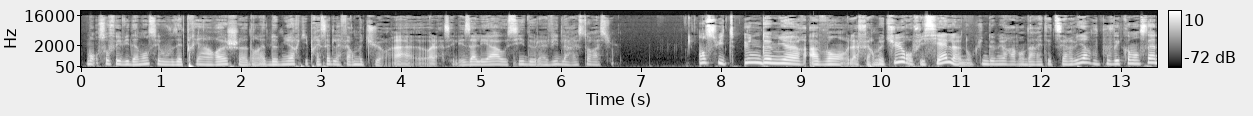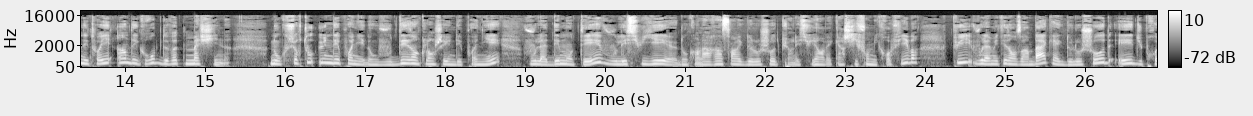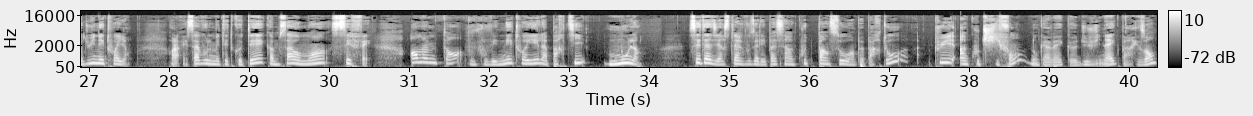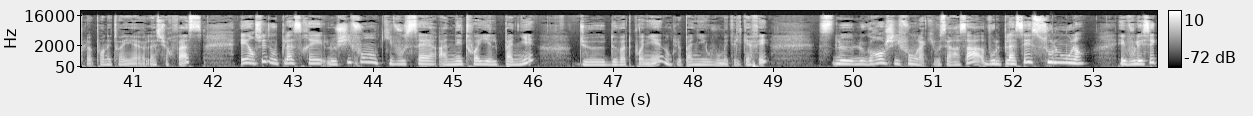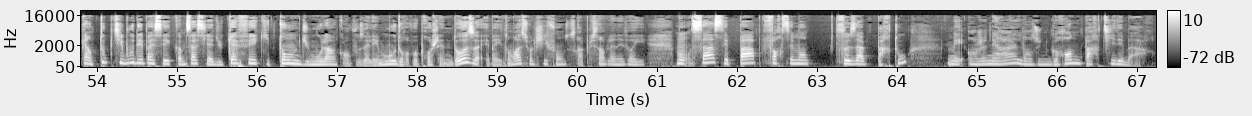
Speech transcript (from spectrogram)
Bon, sauf évidemment si vous vous êtes pris un rush dans la demi-heure qui précède la fermeture. Euh, voilà, c'est les aléas aussi de la vie de la restauration. Ensuite, une demi-heure avant la fermeture officielle, donc une demi-heure avant d'arrêter de servir, vous pouvez commencer à nettoyer un des groupes de votre machine. Donc surtout une des poignées. Donc vous désenclenchez une des poignées, vous la démontez, vous l'essuyez euh, donc en la rinçant avec de l'eau chaude puis en l'essuyant avec un chiffon microfibre, puis vous la mettez dans un bac avec de l'eau chaude et du produit nettoyant. Voilà, et ça vous le mettez de côté, comme ça au moins c'est fait. En même temps, vous pouvez nettoyer la partie moulin. C'est-à-dire, c'est-à-dire que vous allez passer un coup de pinceau un peu partout, puis un coup de chiffon, donc avec euh, du vinaigre par exemple, pour nettoyer euh, la surface. Et ensuite, vous placerez le chiffon qui vous sert à nettoyer le panier de, de votre poignet, donc le panier où vous mettez le café. Le, le, grand chiffon là qui vous sert à ça, vous le placez sous le moulin et vous laissez qu'un tout petit bout dépasser. Comme ça, s'il y a du café qui tombe du moulin quand vous allez moudre vos prochaines doses, eh ben il tombera sur le chiffon, ce sera plus simple à nettoyer. Bon, ça c'est pas forcément faisable partout, mais en général dans une grande partie des bars.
